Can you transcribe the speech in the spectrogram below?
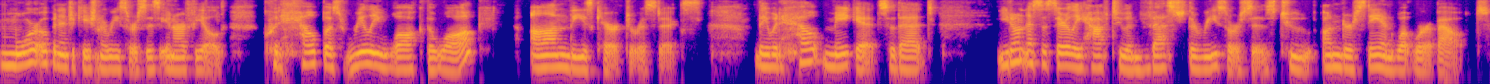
more open educational resources in our field could help us really walk the walk on these characteristics. They would help make it so that you don't necessarily have to invest the resources to understand what we're about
